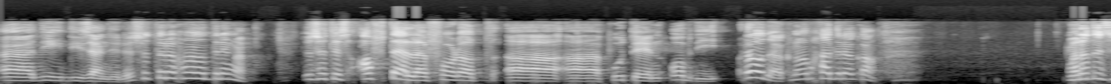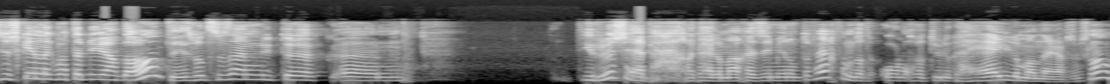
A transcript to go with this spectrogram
uh, die, die zijn de Russen terug aan het dringen. Dus het is aftellen voordat Poetin op die rode knop gaat drukken. Maar dat is dus kennelijk wat er nu aan de hand is. Want ze zijn nu terug. Uh, die Russen hebben eigenlijk helemaal geen zin meer om te vechten. Omdat de oorlog natuurlijk helemaal nergens. Uh,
